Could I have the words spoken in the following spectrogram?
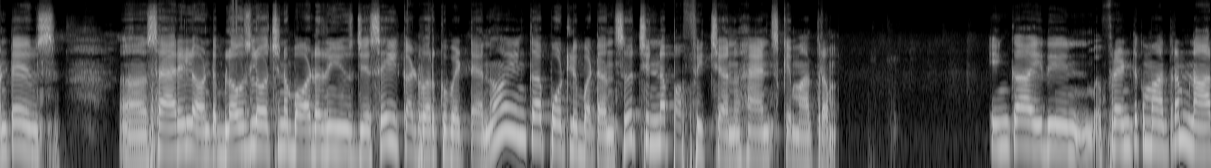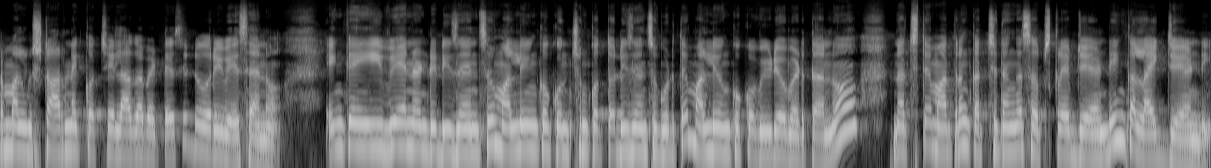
అంటే శారీలో అంటే బ్లౌజ్లో వచ్చిన బార్డర్ని యూజ్ చేసి ఈ కట్ వర్క్ పెట్టాను. ఇంకా పోట్లీ బటన్స్ చిన్న పఫ్ ఇచ్చాను హ్యాండ్స్కి మాత్రం. ఇంకా ఇది ఫ్రంట్కి మాత్రం నార్మల్ స్టార్ నెక్ వచ్చేలాగా పెట్టేసి డోరీ వేశాను. ఇంకా ఇవేనండి డిజైన్స్. మళ్ళీ ఇంకా కొంచెం కొత్త డిజైన్స్ కుడితే మళ్ళీ ఇంకొక వీడియో పెడతాను. నచ్చితే మాత్రం ఖచ్చితంగా సబ్స్క్రైబ్ చేయండి ఇంకా లైక్ చేయండి.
